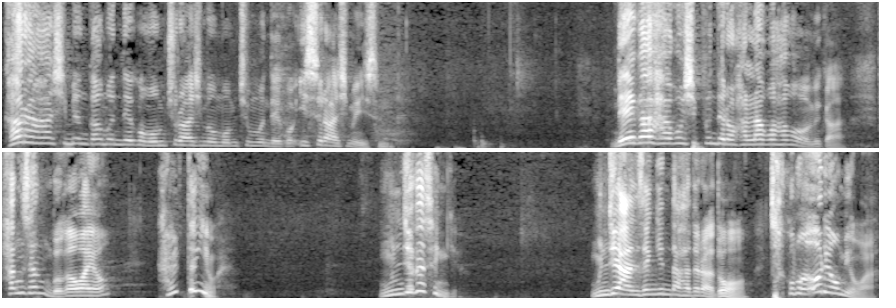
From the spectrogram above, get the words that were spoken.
가라 하시면 가면 되고 멈추라 하시면 멈추면 되고 있으라 하시면 있습니다. 내가 하고 싶은 대로 하려고 하면 뭡니까? 항상 뭐가 와요? 갈등이 와요. 문제가 생겨요. 문제 안 생긴다 하더라도 자꾸만 어려움이 와.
